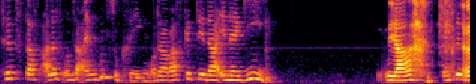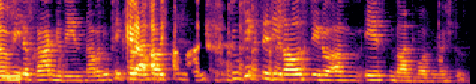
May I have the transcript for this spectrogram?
Tipps, das alles unter einen Hut zu kriegen? Oder was gibt dir da Energie? Ja. Das sind ähm, zu viele Fragen gewesen, aber du pickst, genau, einfach, du pickst dir die raus, die du am ehesten beantworten möchtest.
